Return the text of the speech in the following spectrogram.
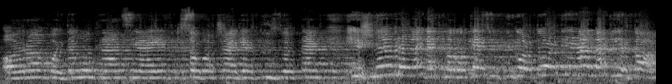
Arra, hogy demokráciáért, szabadságért küzdöttek, és nem remegett meg a kezük, mikor történelmet írtak.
